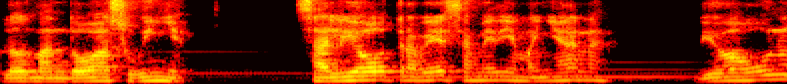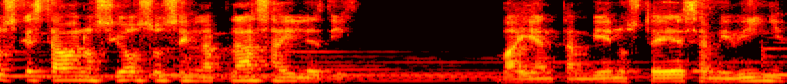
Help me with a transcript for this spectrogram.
los mandó a su viña. Salió otra vez a media mañana, vio a unos que estaban ociosos en la plaza y les dijo, vayan también ustedes a mi viña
